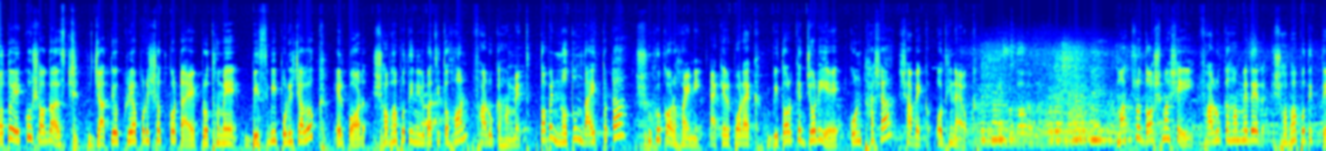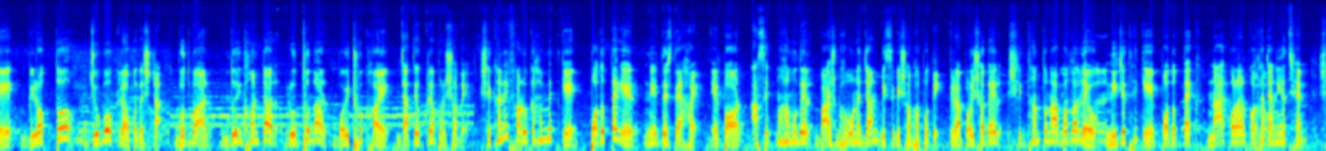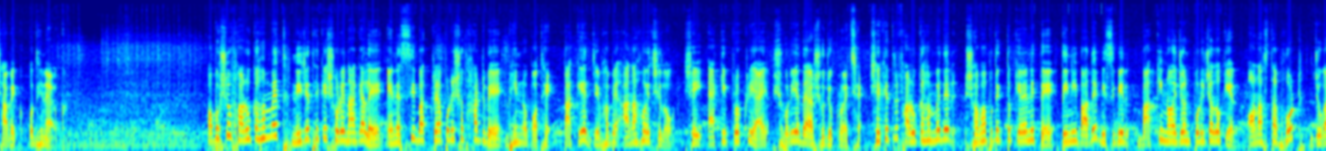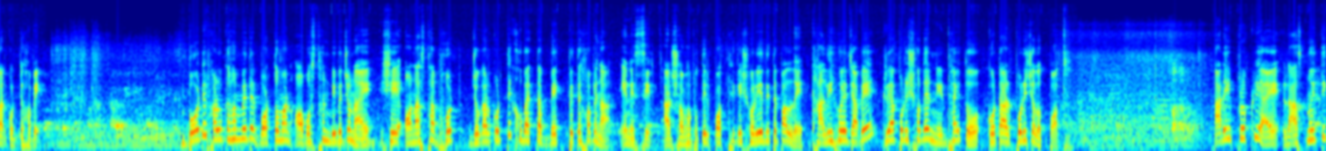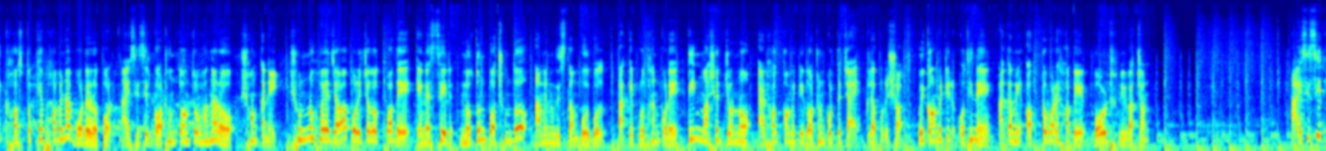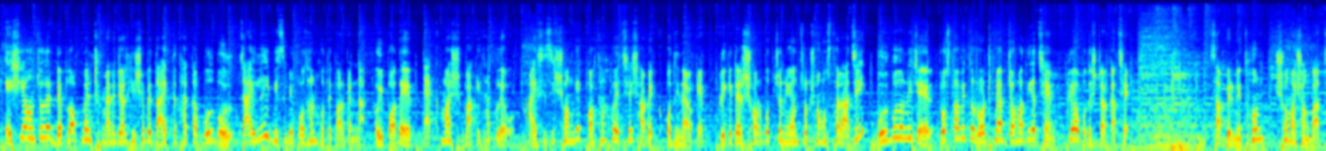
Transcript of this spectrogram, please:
গত একুশ অগস্ট জাতীয় ক্রীড়া পরিষদ কোটায় প্রথমে বিসিবি পরিচালক, এরপর সভাপতি নির্বাচিত হন ফারুক আহমেদ। তবে নতুন দায়িত্বটা সুখকর হয়নি। একের পর এক বিতর্কে জড়িয়ে কোণঠাসা সাবেক অধিনায়ক। মাত্র দশ মাসেই ফারুক আহমেদের সভাপতিত্বে বিরক্ত যুব ক্রীড়া উপদেষ্টা। বুধবার দুই ঘণ্টার রুদ্ধদ্বার বৈঠক হয় জাতীয় ক্রীড়া পরিষদে। সেখানে ফারুক আহমেদকে পদত্যাগের নির্দেশ দেয়া হয়। এরপর আসিফ মাহমুদের বাসভবনে যান বিসিবি সভাপতি। ক্রীড়া পরিষদের সিদ্ধান্ত না বদলালেও নিজে থেকে পদত্যাগ না করার কথা জানিয়েছেন সাবেক অধিনায়ক। অবশ্য ফারুক আহমেদ নিজে থেকে সরে না গেলে এনএসসি বা ক্রীড়া পরিষদ হাঁটবে ভিন্ন পথে। তাকে যেভাবে আনা হয়েছিল, সেই একই প্রক্রিয়ায় সরিয়ে দেওয়ার সুযোগ রয়েছে। সেক্ষেত্রে ফারুক আহমেদের সভাপতিত্ব কেড়ে নিতে তিনি বাদে বিসিবির বাকি নয়জন পরিচালকের অনাস্থা ভোট জোগাড় করতে হবে। বোর্ডে ফারুক আহমেদের বর্তমান অবস্থান বিবেচনায় সে অনাস্থা ভোট জোগাড় করতে খুব একটা বেগ পেতে হবে না এনএসসির। আর সভাপতির পদ থেকে সরিয়ে দিতে পারলে খালি হয়ে যাবে ক্রীড়া পরিষদের নির্ধারিত কোটার পরিচালক পদ। আর এই প্রক্রিয়ায় রাজনৈতিক হস্তক্ষেপ হবে না বোর্ডের ওপর। আইসিসির গঠনতন্ত্র ভাঙারও শঙ্কা নেই। শূন্য হয়ে যাওয়া পরিচালক পদে এনএসসির নতুন পছন্দ আমিনুল ইসলাম বুলবুল। তাকে প্রধান করে তিন মাসের জন্য অ্যাডহক কমিটি গঠন করতে চায় ক্রীড়া পরিষদ। ওই কমিটির অধীনে আগামী অক্টোবরে হবে বোর্ড নির্বাচন। আইসিসির এশিয়া অঞ্চলের ডেভেলপমেন্ট ম্যানেজার হিসেবে দায়িত্বে থাকা বুলবুল চাইলেই বিসিবি প্রধান হতে পারবেন না। ওই পদের এক মাস বাকি থাকলেও আইসিসির সঙ্গে কথা হয়েছে সাবেক অধিনায়কের। ক্রিকেটের সর্বোচ্চ নিয়ন্ত্রক সংস্থা রাজি, বুলবুলও নিজের প্রস্তাবিত রোডম্যাপ জমা দিয়েছেন ক্রীড়া উপদেষ্টার কাছে। সাব্বির মিথুন, সময় সংবাদ।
